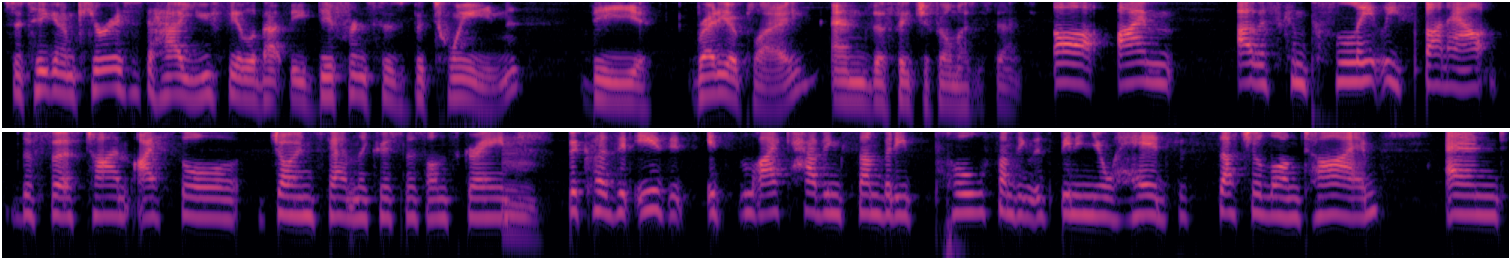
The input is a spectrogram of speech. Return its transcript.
So, Tegan, I'm curious as to how you feel about the differences between the radio play and the feature film as it stands. Oh, I'm I was completely spun out the first time I saw Jones Family Christmas on screen hmm. because it is it's it's like having somebody pull something that's been in your head for such a long time and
